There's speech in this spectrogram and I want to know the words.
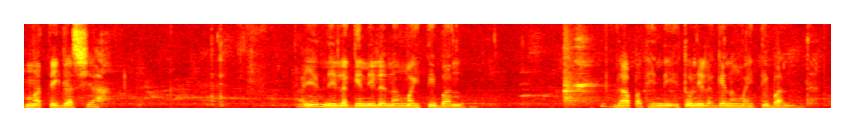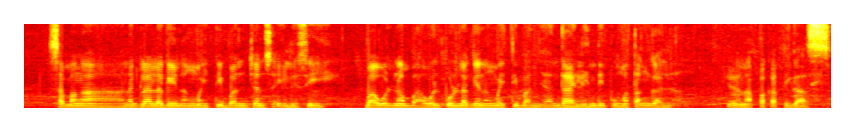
Matigas siya. Ayun, nilagyan nila ng mighty band. Dapat hindi ito nilagyan ng mighty band. Sa mga naglalagay ng mighty band dyan sa LC, bawal na bawal po lagyan ng mighty band yan dahil hindi po matanggal. Yan, napakatigas.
